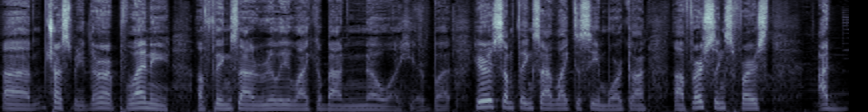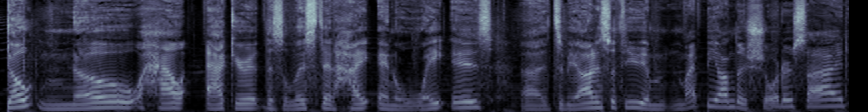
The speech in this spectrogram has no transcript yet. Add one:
um, trust me, there are plenty of things that I really like about Noah here. But here are some things I'd like to see him work on. Uh, first things first, I don't know how accurate this listed height and weight is. Uh, to be honest with you, it might be on the shorter side,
